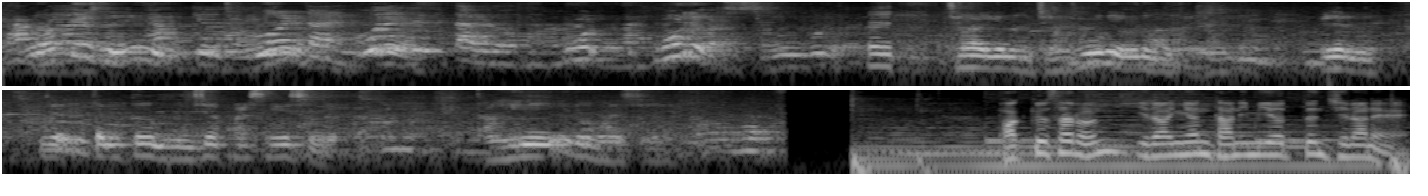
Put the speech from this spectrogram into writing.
학교에서 이미 9월달, 9월달로 모레 갔어, 모레. 제가 이거는 정상인이 이러면 아닙니다. 왜냐면 이제 일단 그런 문제가 발생했으니까 당연히 이러하지. 박 교사는 1학년 담임이었던 지난해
